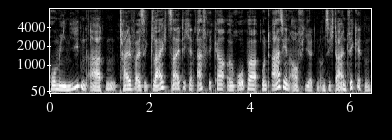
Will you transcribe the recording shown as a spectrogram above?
Hominidenarten teilweise gleichzeitig in Afrika, Europa und Asien aufhielten und sich da entwickelten.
